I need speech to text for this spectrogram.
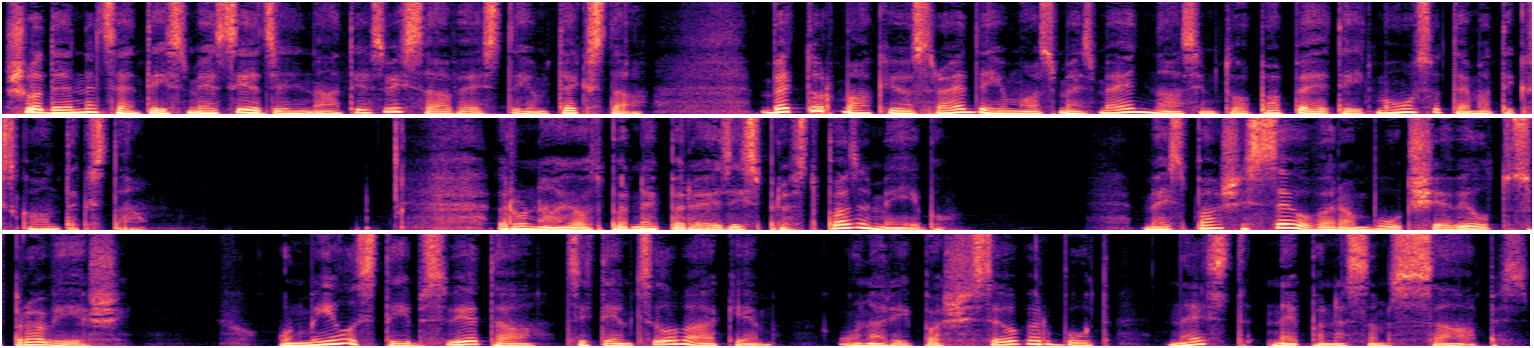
Šodien necentīsimies iedziļināties visā vēstījuma tekstā, bet turpmākajos raidījumos mēs mēģināsim to papētīt mūsu tematikas kontekstā. Runājot par nepareizi izprastu pazemību, mēs paši sev varam būt šie viltus pravieši, un mīlestības vietā citiem cilvēkiem, un arī paši sev var būt nest nepanesams sāpes.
